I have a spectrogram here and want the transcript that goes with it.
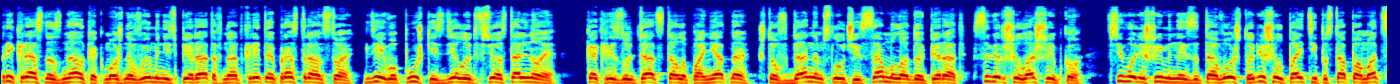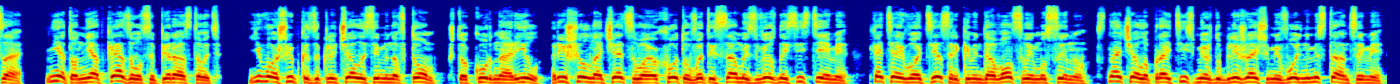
Прекрасно знал, как можно выманить пиратов на открытое пространство, где его пушки сделают все остальное. Как результат стало понятно, что в данном случае сам молодой пират совершил ошибку. Всего лишь именно из-за того, что решил пойти по стопам отца. Нет, он не отказывался пиратствовать. Его ошибка заключалась именно в том, что Курнарил решил начать свою охоту в этой самой звездной системе, хотя его отец рекомендовал своему сыну сначала пройтись между ближайшими вольными станциями,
